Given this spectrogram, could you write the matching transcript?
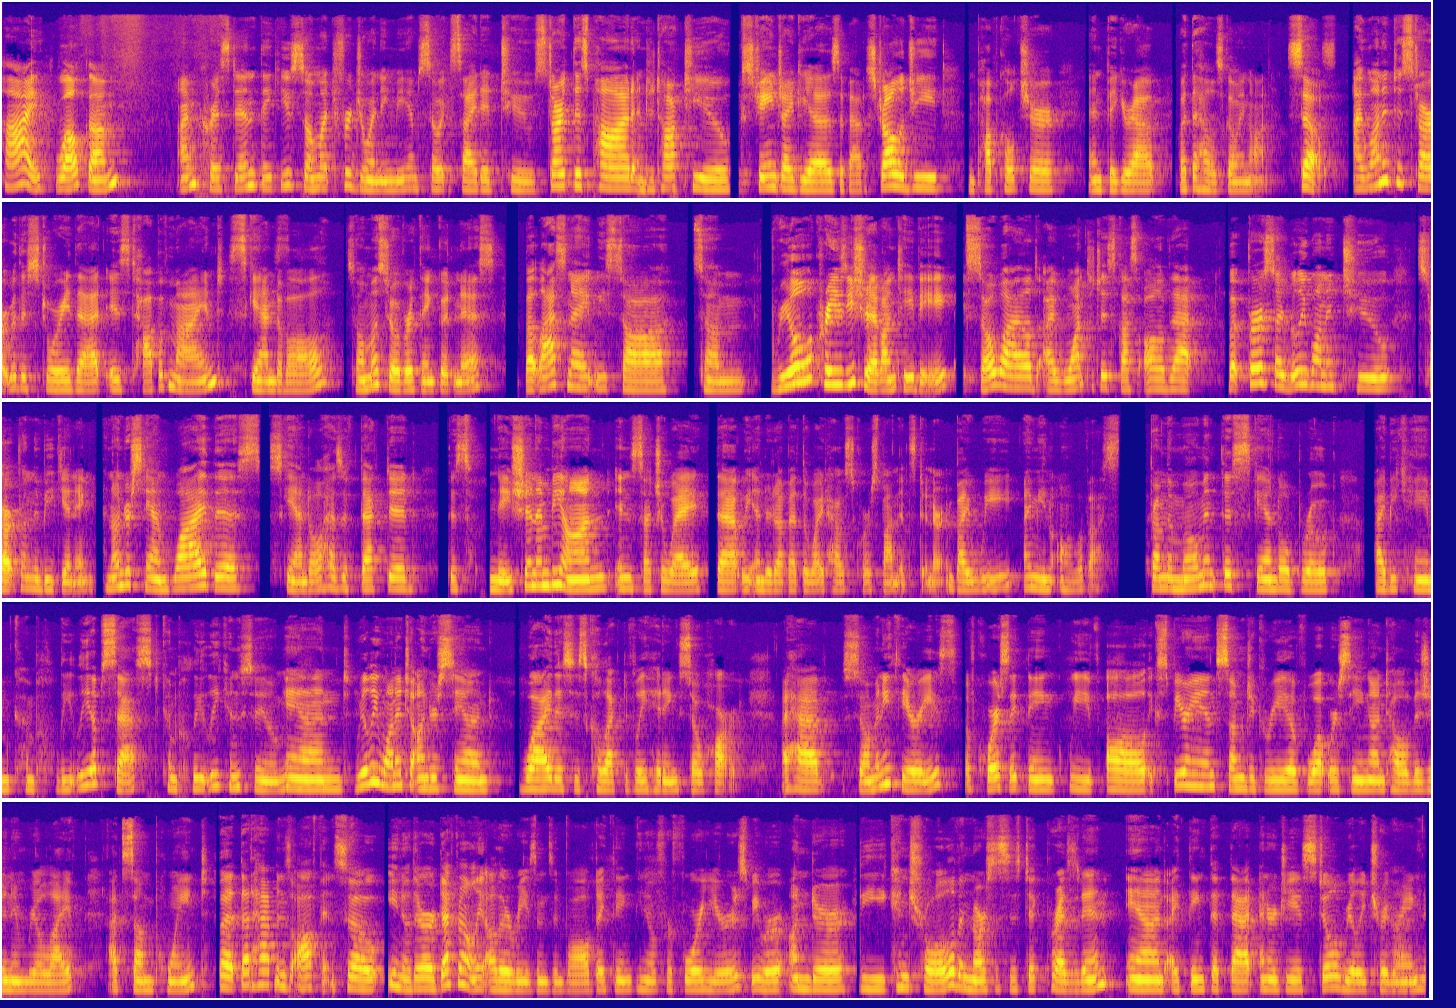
Hi, welcome. I'm Kristen. Thank you so much for joining me. I'm so excited to start this pod and to talk to you, exchange ideas about astrology and pop culture, and figure out what the hell is going on. So, I wanted to start with a story that is top of mind Scandoval. It's almost over, thank goodness. But last night we saw some real crazy shit on TV. It's so wild. I want to discuss all of that. But first, I really wanted to start from the beginning and understand why this scandal has affected this nation and beyond in such a way that we ended up at the White House Correspondents' Dinner. And by we, I mean all of us. From the moment this scandal broke, I became completely obsessed, completely consumed, and really wanted to understand why this is collectively hitting so hard. I have so many theories. Of course, I think we've all experienced some degree of what we're seeing on television in real life at some point, but that happens often. So, you know, there are definitely other reasons involved. I think, you know, for four years we were under the control of a narcissistic president, and I think that that energy is still really triggering.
